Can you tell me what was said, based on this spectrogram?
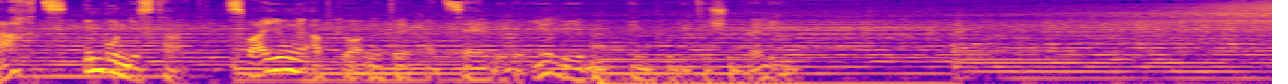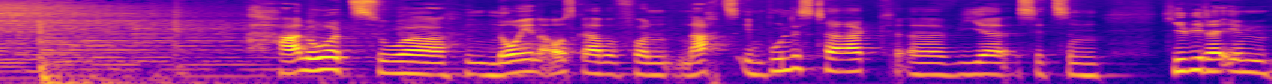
Nachts im Bundestag. Zwei junge Abgeordnete erzählen über ihr Leben im politischen Berlin. Hallo zur neuen Ausgabe von Nachts im Bundestag. Äh, wir sitzen hier wieder in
